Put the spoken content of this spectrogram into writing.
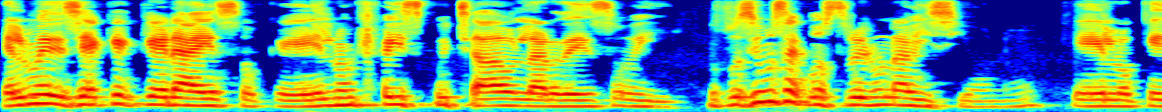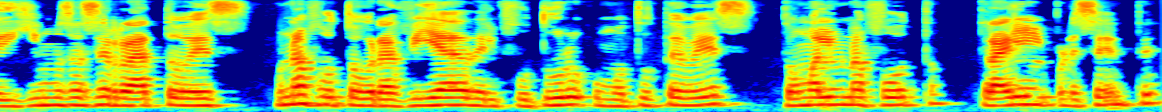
Él me decía que qué era eso, que él nunca había escuchado hablar de eso y nos pusimos a construir una visión. ¿no? Que lo que dijimos hace rato es una fotografía del futuro como tú te ves, tómale una foto, tráele el presente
